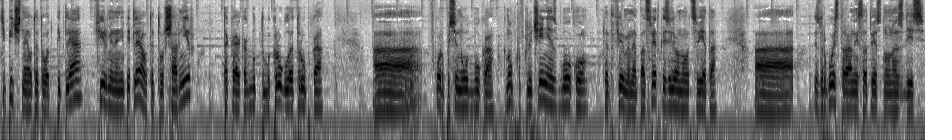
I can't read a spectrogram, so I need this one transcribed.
типичная вот эта вот петля, фирменная не петля, а вот этот вот шарнир, такая как будто бы круглая трубка а, в корпусе ноутбука, кнопка включения сбоку, эта фирменная подсветка зеленого цвета. А, с другой стороны, соответственно, у нас здесь,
